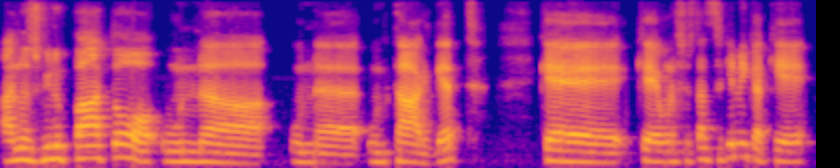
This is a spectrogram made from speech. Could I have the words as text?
hanno sviluppato un, uh, un, uh, un target che, che, è una sostanza chimica che,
